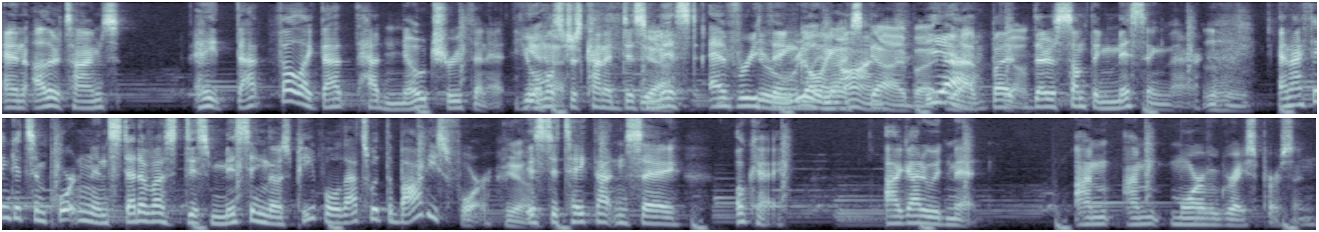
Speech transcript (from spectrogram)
And other times, hey, that felt like that had no truth in it. You Yeah. almost just kind of dismissed everything really going nice on. guy, but yeah, yeah, but yeah. Mm-hmm. there's something missing there. And I think it's important instead of us dismissing those people, that's what the body's for. Yeah. Is to take that and say, okay, I got to admit, I'm I'm more of a grace person,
